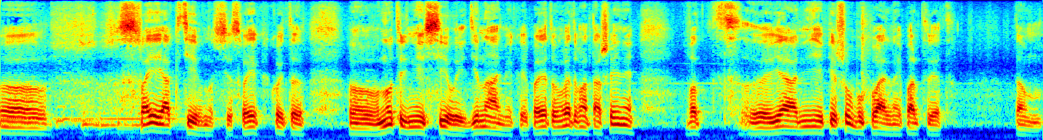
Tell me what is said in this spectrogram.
э, своей активностью, своей какой-то э, внутренней силой, динамикой. Поэтому в этом отношении вот э, я не пишу буквальный портрет там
